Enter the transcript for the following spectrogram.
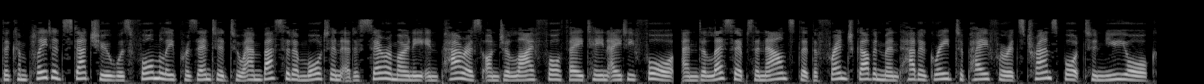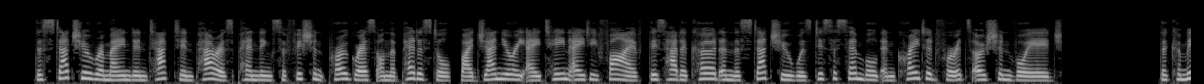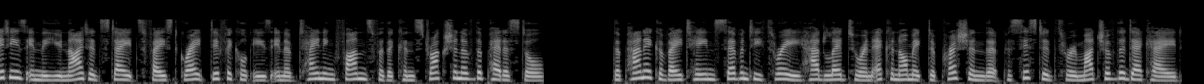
The completed statue was formally presented to Ambassador Morton at a ceremony in Paris on July 4, 1884, and de Lesseps announced that the French government had agreed to pay for its transport to New York. The statue remained intact in Paris pending sufficient progress on the pedestal. By January 1885, this had occurred and the statue was disassembled and crated for its ocean voyage. The committees in the United States faced great difficulties in obtaining funds for the construction of the pedestal. The Panic of 1873 had led to an economic depression that persisted through much of the decade.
